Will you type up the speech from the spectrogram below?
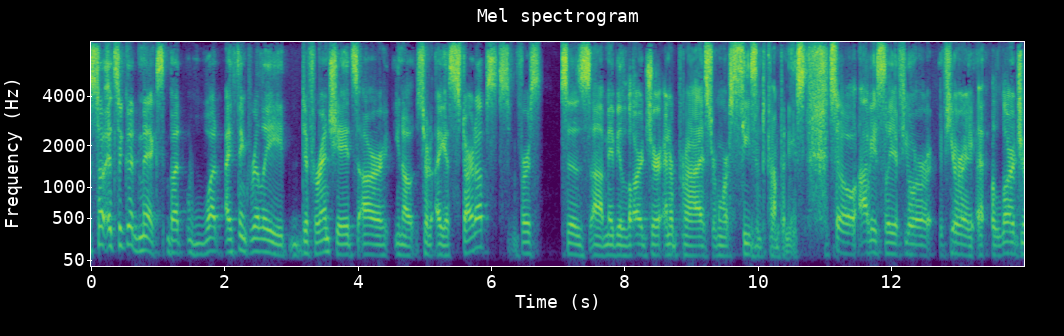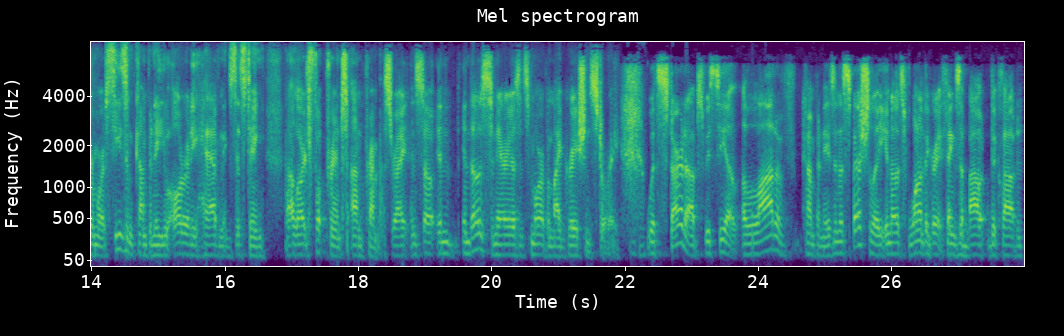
So it's a good mix, but what I think really differentiates are, you know, sort of I guess startups versus versus uh, maybe larger enterprise or more seasoned companies. So obviously, if you're if you're a, a larger, more seasoned company, you already have an existing uh, large footprint on premise, right? And so in in those scenarios, it's more of a migration story. With startups, we see a, a lot of companies, and especially you know it's one of the great things about the cloud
